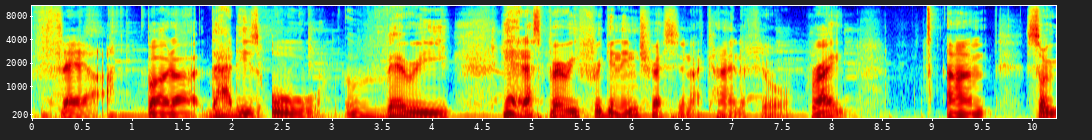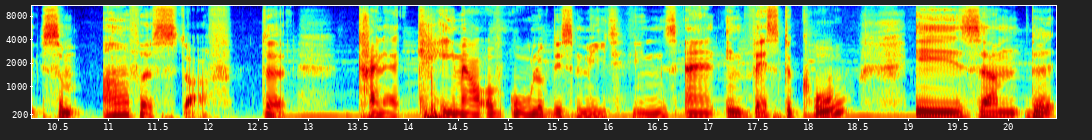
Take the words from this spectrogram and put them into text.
fare. But uh, that is all very, yeah, that's very friggin' interesting, I kind of feel, right? Um, so, some other stuff that kind of came out of all of this meetings and investor call is um, the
